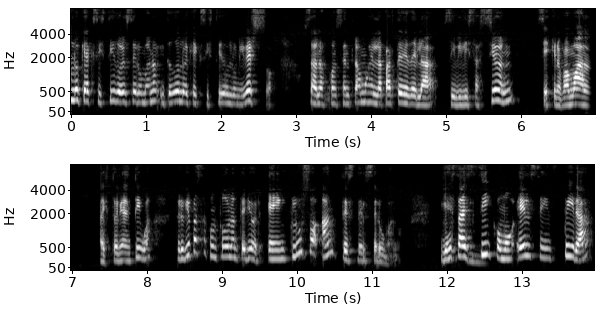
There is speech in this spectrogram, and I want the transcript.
lo que ha existido el ser humano y todo lo que ha existido el universo. O sea, nos concentramos en la parte de la civilización, si es que nos vamos a la historia antigua, pero ¿qué pasa con todo lo anterior? E incluso antes del ser humano. Y es así mm. como él se inspira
